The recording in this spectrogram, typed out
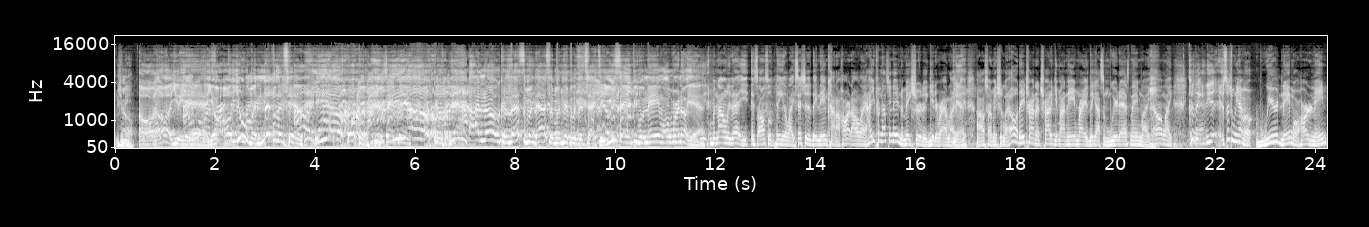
what you mean? Oh, like, oh, you yeah, yo, oh, you them by their name. manipulative, Oh, yo, yo, I know, cause that's a that's a manipulative tactic. You saying people name over and over, yeah, But not only that, it's also thinking like, especially if they name kind of hard. I was like, how you pronounce your name to make sure to get it right. I'm like, Yeah. okay. I also try to make sure like, oh, they trying to try to get my name right. If they got some weird ass name, like, oh, like, because Yeah. they, especially when you have a weird name or a harder name,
